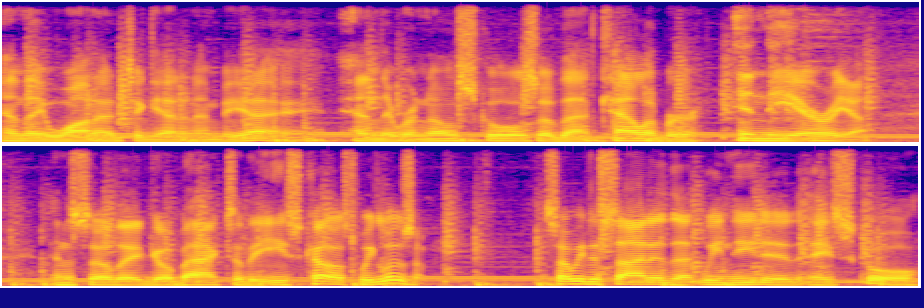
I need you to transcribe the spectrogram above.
and they wanted to get an MBA. And there were no schools of that caliber in the area. And so they'd go back to the East Coast, we'd lose them. So we decided that we needed a school,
